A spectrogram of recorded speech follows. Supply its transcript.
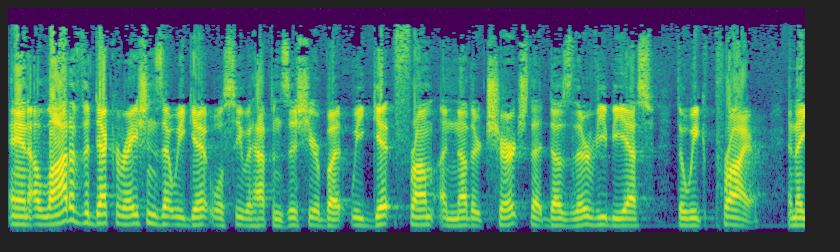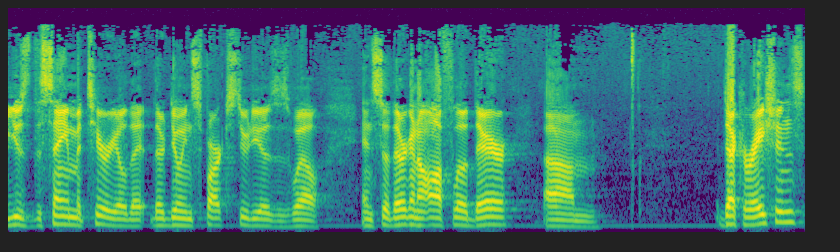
And a lot of the decorations that we get, we'll see what happens this year, but we get from another church that does their VBS the week prior. And they use the same material that they're doing Spark Studios as well. And so they're going to offload their um, decorations.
